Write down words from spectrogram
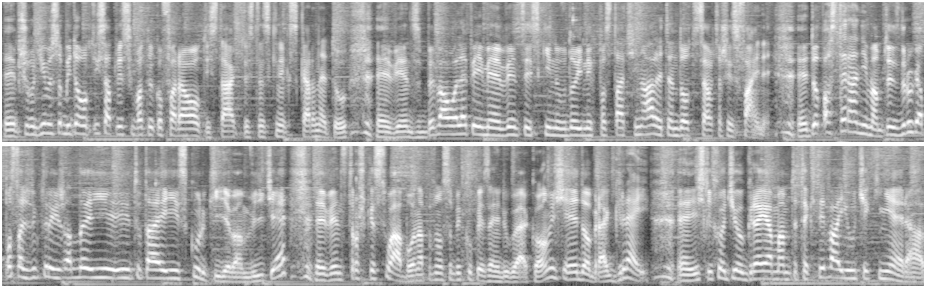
E, przechodzimy sobie do Otisa, to jest chyba tylko Faraotis, tak? To jest ten skinek z karnetu, e, więc bywało lepiej, miałem więcej skinów do innych postaci, no ale ten do Otisa chociaż jest fajny. E, do Pastera nie mam, to jest druga postać, do której żadnej e, tutaj skórki nie mam, widzicie? E, więc troszkę słabo, na pewno sobie kupię za niedługo jakąś. Dobra, Grey. Jeśli chodzi o Greya, mam detektywa i uciekiniera.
